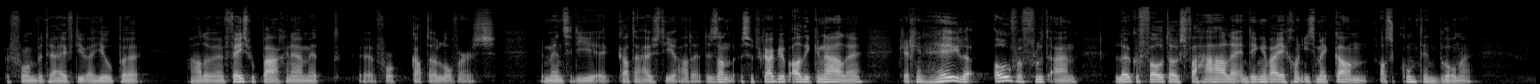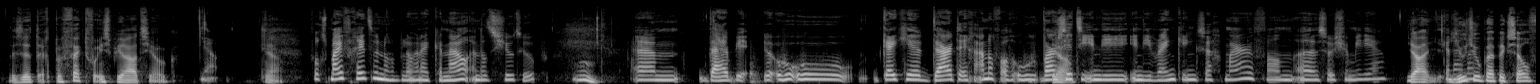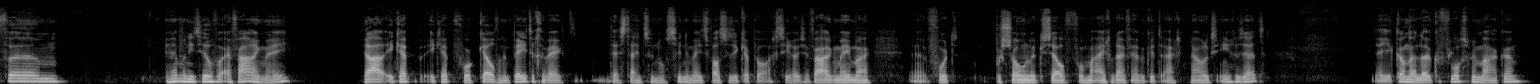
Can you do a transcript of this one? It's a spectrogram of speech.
voor een bedrijf die wij hielpen. Hadden we een Facebookpagina met eh, voor kattenlovers. En mensen die eh, kattenhuisdieren hadden. Dus dan subscribe je op al die kanalen. Krijg je een hele overvloed aan leuke foto's, verhalen en dingen waar je gewoon iets mee kan als contentbronnen. Dus het is echt perfect voor inspiratie ook. Ja. Ja. Volgens mij vergeten we nog een belangrijk kanaal en dat is YouTube. Mm. Ehm, daar heb je, hoe, hoe kijk je daar tegenaan? Of hoe, waar Ja. zit hij in die, in die ranking, zeg maar, van eh, social media? Ja? YouTube heb ik zelf ehm, helemaal niet heel veel ervaring mee. Ja, ik heb, ik heb voor Kelvin en Peter gewerkt destijds toen nog Cinemates was. Dus ik heb wel echt serieus ervaring mee. Maar eh, voor het persoonlijk zelf, voor mijn eigen bedrijf, heb ik het eigenlijk nauwelijks ingezet. Ja, je kan daar leuke vlogs mee maken.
